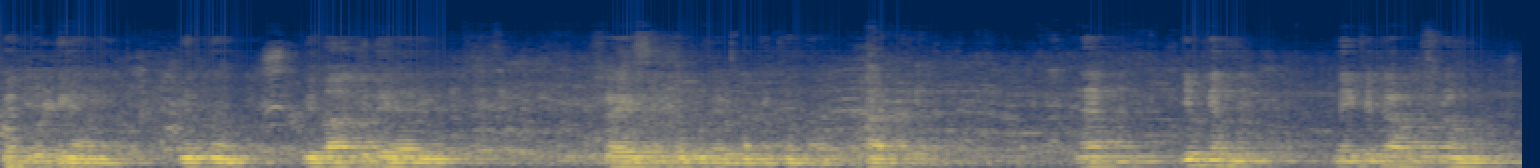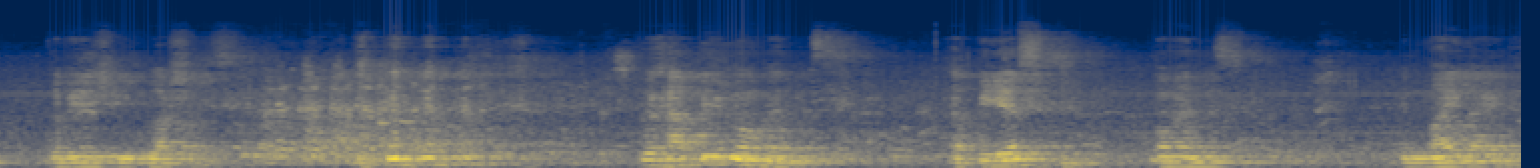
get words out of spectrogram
പെൺകുട്ടിയാണ് ഇന്ന് വിവാഹിതയായി that have. And you can make it out from the way she blushes. the happy moments, happiest moments in my life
